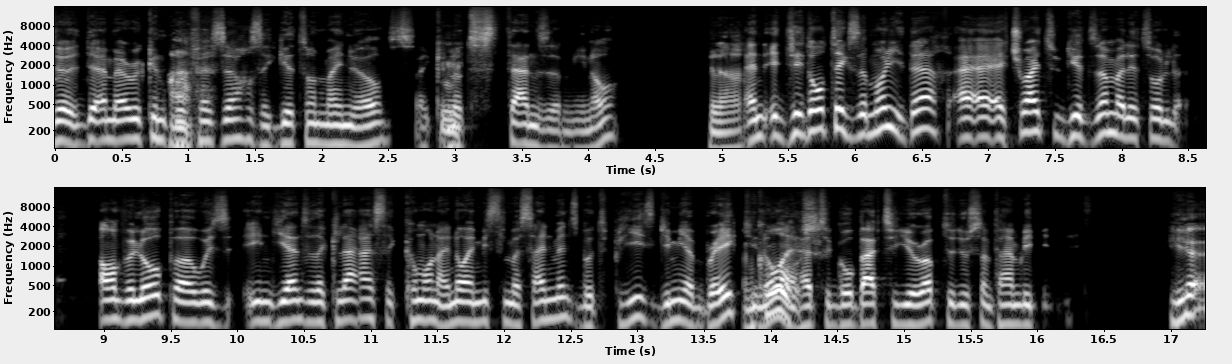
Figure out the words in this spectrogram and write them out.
The the American Ah. professors they get on my nerves. I cannot stand them, you know. yeah. And it, they don't take the money there. I, I, try to give them a little envelope uh, with in the end of the class. Like, come on, I know I missed some assignments, but please give me a break. Of you know, I had to go back to Europe to do some family business. Yeah.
